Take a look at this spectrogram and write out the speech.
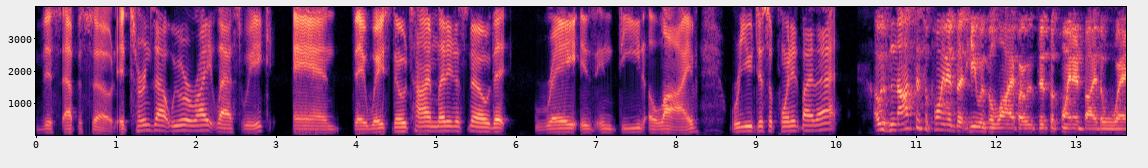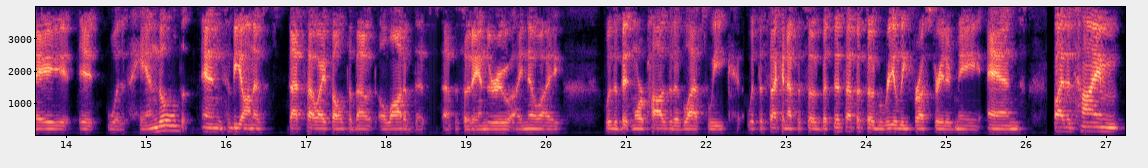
this episode? It turns out we were right last week, and they waste no time letting us know that Ray is indeed alive. Were you disappointed by that? I was not disappointed that he was alive. I was disappointed by the way it was handled. And to be honest, that's how I felt about a lot of this episode, Andrew. I know I was a bit more positive last week with the second episode, but this episode really frustrated me. And by the time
